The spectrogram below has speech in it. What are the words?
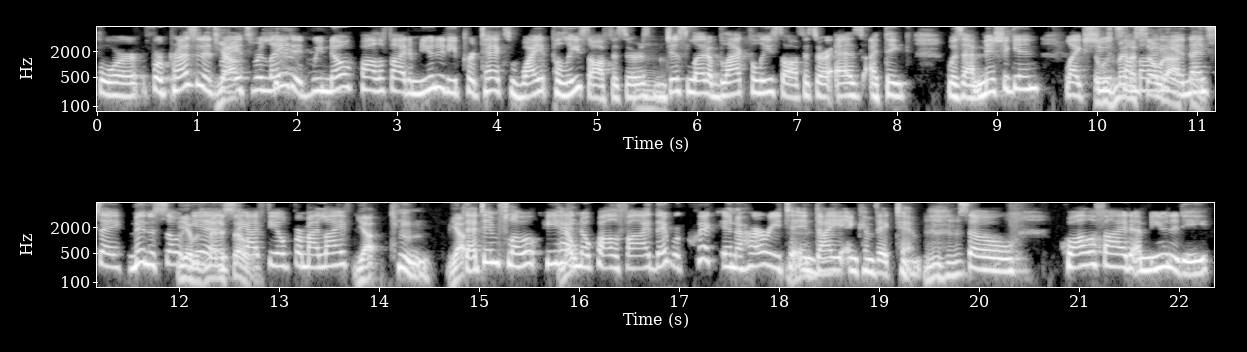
for for presidents, yep. right? It's related. We know qualified immunity protects white police officers. Mm. Just let a black police officer, as I think was at Michigan, like shoot somebody and then say Minnesota, yeah, yeah Minnesota. and say I feel for my life. Yep. Hmm. Yep. That didn't float. He had nope. no qualified. They were quick in a hurry to mm-hmm. indict and convict him. Mm-hmm. So qualified immunity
